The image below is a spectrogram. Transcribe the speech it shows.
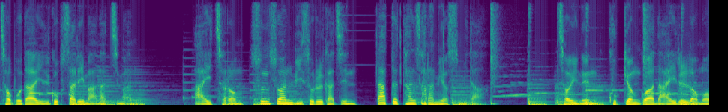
저보다 7살이 많았지만 아이처럼 순수한 미소를 가진 따뜻한 사람이었습니다. 저희는 국경과 나이를 넘어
